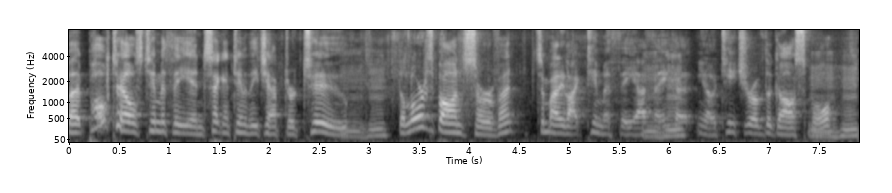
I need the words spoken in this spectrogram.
But Paul tells Timothy in 2 Timothy chapter 2, Mm-hmm. the Lord's bondservant, somebody like Timothy, I think, a, you know, teacher of the gospel, Mm-hmm.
